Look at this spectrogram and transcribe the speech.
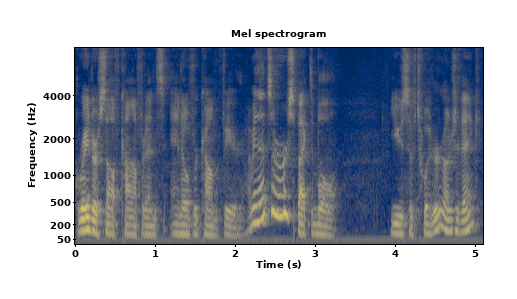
greater self confidence and overcome fear. I mean, that's a respectable use of Twitter, don't you think?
